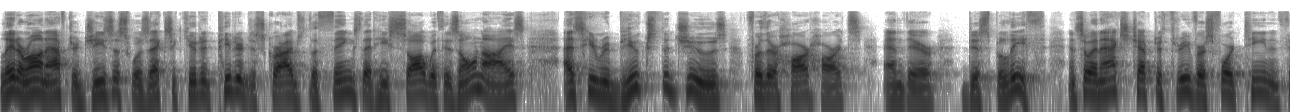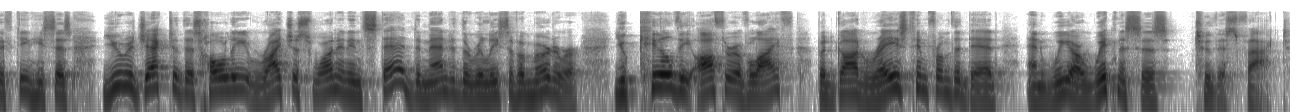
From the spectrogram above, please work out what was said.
Later on, after Jesus was executed, Peter describes the things that he saw with his own eyes as he rebukes the Jews for their hard hearts and their disbelief. And so in Acts chapter 3, verse 14 and 15, he says, you rejected this holy, righteous one and instead demanded the release of a murderer. You killed the author of life, but God raised him from the dead, and we are witnesses to this fact.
